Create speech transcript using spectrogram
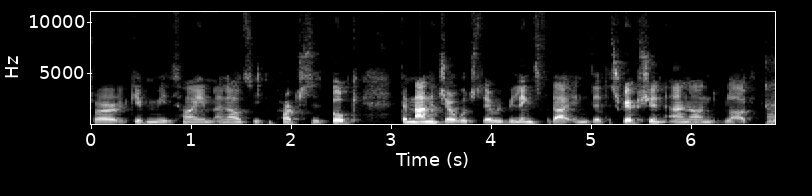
for giving me the time, and also you can purchase his book, The Manager, which there will be links for that in the description and on the blog. More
